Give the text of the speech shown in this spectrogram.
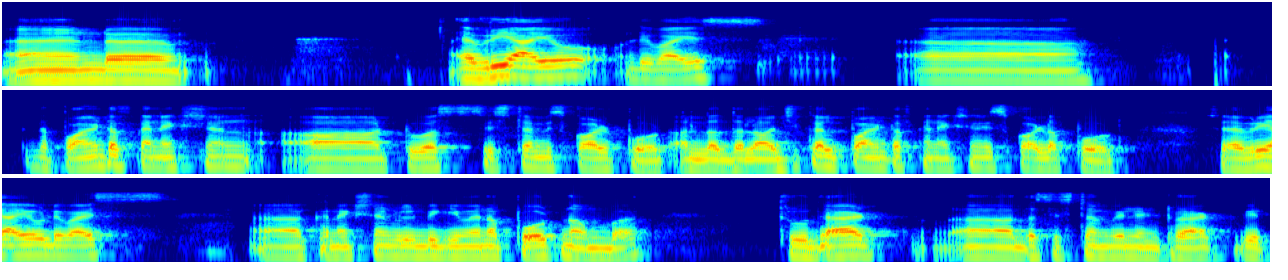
And every IO device the point of connection uh, to a system is called port or the logical point of connection is called a port. So every IO device uh, connection will be given a port number. Through that the system will interact with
